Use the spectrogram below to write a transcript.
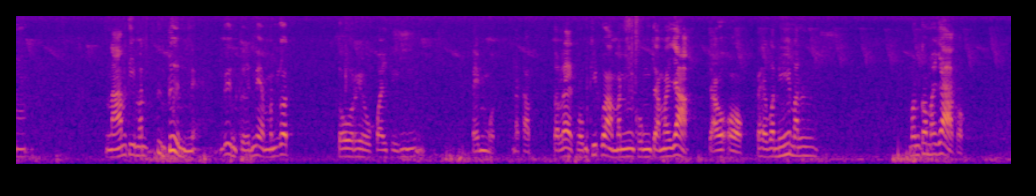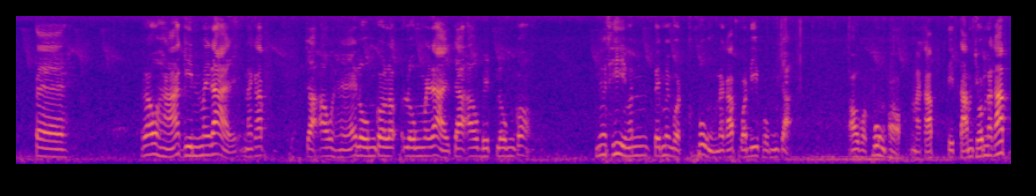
น้ำที่มันตื้นๆเนี่ยลื่นเกินเนี่ยมันก็โตเร็วไปถึงเต็มหมดนะครับ ตอนแรกผมคิดว่ามันคงจะไม่ยากจะเอาออก แต่วันนี้มัน มันก็ไม่ยากหรอก แต่เราหากินไม่ได้นะครับ จะเอาแหลงก็ลงไม่ได้ จะเอาเบ็ดลงก็ เนื้อที่มันเต็มไปหมดปุ้งนะครับ วันนี้ผมจะเอาผักปุ้งออกนะครับ ติดตามชมนะครับ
